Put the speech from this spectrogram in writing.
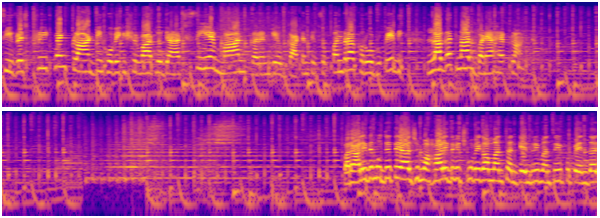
ਸੀਵਰੇਜ ਟ੍ਰੀਟਮੈਂਟ ਪਲਾਂਟ ਦੀ ਹੋਵੇਗੀ ਸ਼ੁਰੂਆਤ। ਲੁਧਿਆਣਾ 'ਚ ਸੀਐਮ ਮਾਨ ਕਰਨਗੇ ਉਦਘਾਟਨ। 315 ਕਰੋੜ ਰੁਪਏ ਦੀ ਲਾਗਤ ਨਾਲ ਬਣਿਆ ਹੈ ਪਲਾਂਟ। ਪਰਾਲੀ ਦੇ ਮੁੱਦੇ ਤੇ ਅੱਜ ਮੋਹਾਲੀ ਦੇ ਵਿੱਚ ਹੋਵੇਗਾ ਮੰਥਨ। ਕੇਂਦਰੀ ਮੰਤਰੀ ਭੁਪੇਂਦਰ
